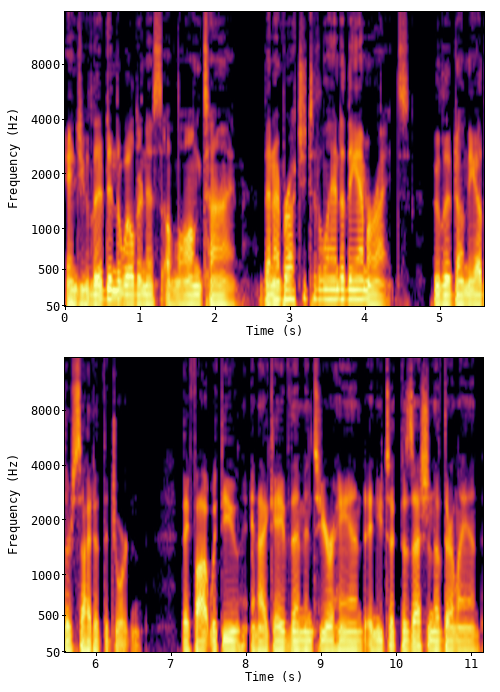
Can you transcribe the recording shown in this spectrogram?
and you lived in the wilderness a long time. Then I brought you to the land of the Amorites, who lived on the other side of the Jordan. They fought with you, and I gave them into your hand, and you took possession of their land,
